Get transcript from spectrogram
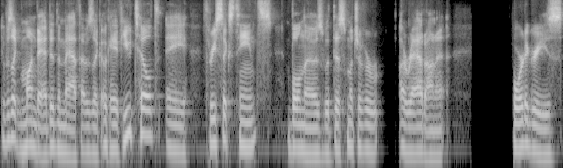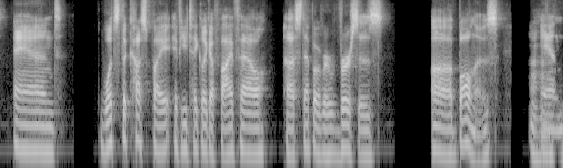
it was like Monday, I did the math. I was like, okay, if you tilt a 3 16ths bullnose with this much of a, a rad on it, four degrees, and what's the cusp height if you take like a 5 thou uh, step over versus a ball nose? Mhm. and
